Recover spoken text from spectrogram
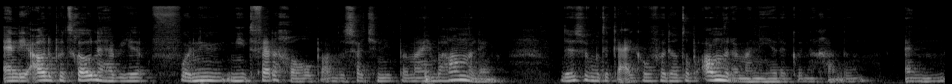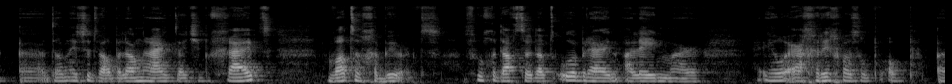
En die oude patronen hebben je voor nu niet verder geholpen, anders zat je niet bij mij in behandeling. Dus we moeten kijken of we dat op andere manieren kunnen gaan doen. En uh, dan is het wel belangrijk dat je begrijpt wat er gebeurt. Vroeger dachten we dat het oerbrein alleen maar heel erg gericht was op, op, uh,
